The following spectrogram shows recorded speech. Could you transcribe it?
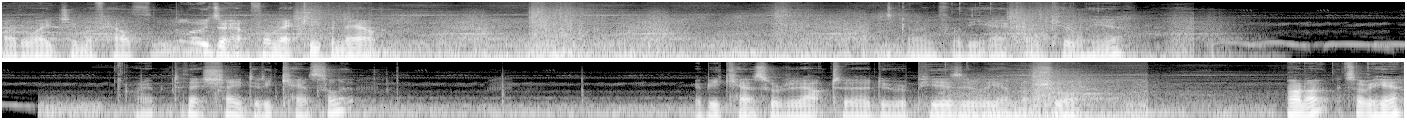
by the way, Gem of Health. Loads of health on that keeper now. He's going for the Echo kill here. What happened to that shade? Did he cancel it? Maybe he cancelled it out to do repairs earlier, I'm not sure. Oh no, it's over here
